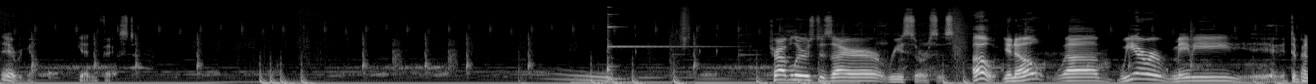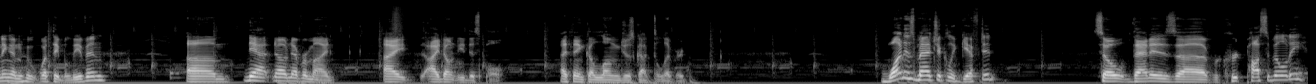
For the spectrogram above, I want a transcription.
There we go. Getting fixed. Travelers desire resources. Oh, you know, uh, we are maybe, depending on who, what they believe in. Um, yeah, no, never mind. I, I don't need this poll. I think a lung just got delivered. One is magically gifted. So that is a recruit possibility.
